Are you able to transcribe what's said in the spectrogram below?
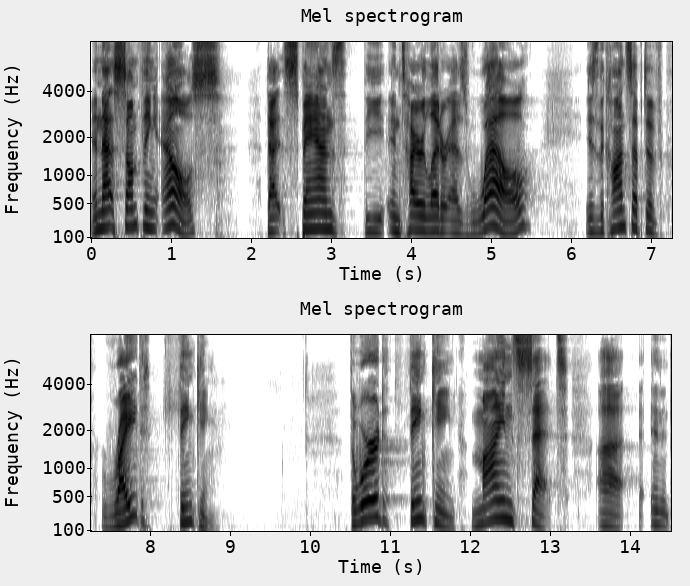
And that something else that spans the entire letter as well is the concept of right thinking. The word thinking, mindset, uh, in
